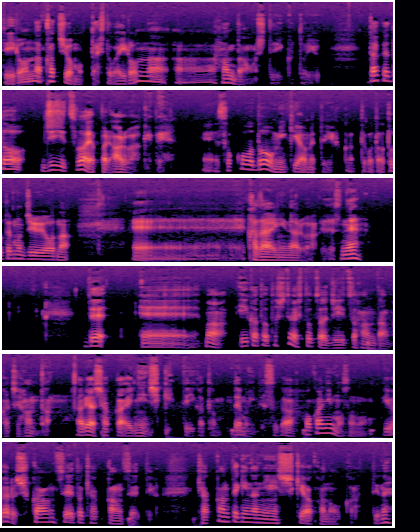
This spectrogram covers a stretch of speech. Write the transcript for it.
でいろんな価値を持った人がいろんな判断をしていくという。だけど事実はやっぱりあるわけで。えそこをどう見極めていくかってことはとても重要な、えー、課題になるわけですね。で、えー、まあ言い方としては一つは事実判断価値判断あるいは社会認識って言い方でもいいんですが他にもそのいわゆる主観性と客観性っていう客観的な認識は可能かっていうね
